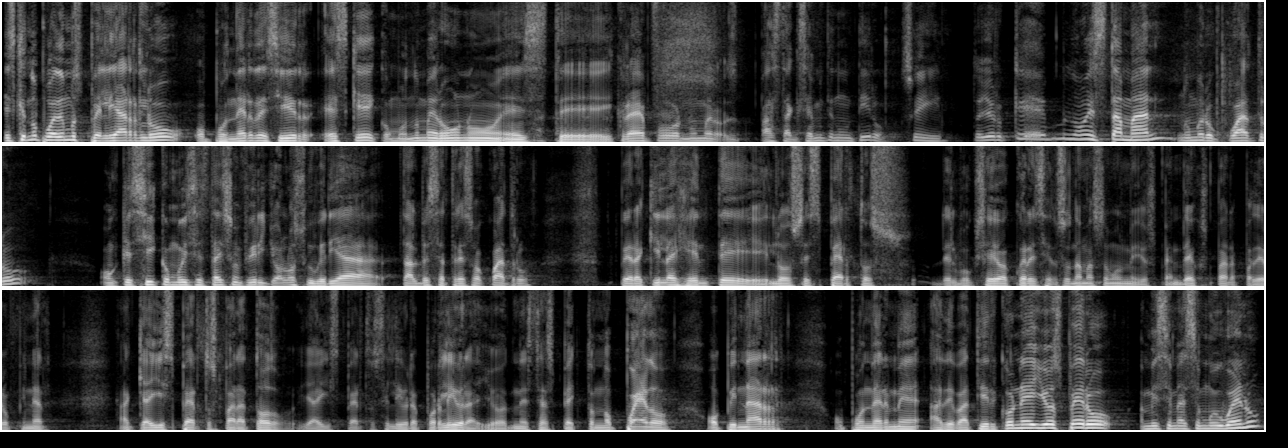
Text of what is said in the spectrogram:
es que no podemos pelearlo o poner decir, es que como número uno, este, Crawford, número, hasta que se meten un tiro. Sí. Entonces yo creo que no está mal, número 4, aunque sí, como dice Tyson Fury, yo lo subiría tal vez a 3 o 4, pero aquí la gente, los expertos del boxeo, acuérdense, nosotros nada más somos medios pendejos para poder opinar. Aquí hay expertos para todo y hay expertos en libra por libra. Yo en este aspecto no puedo opinar o ponerme a debatir con ellos, pero a mí se me hace muy bueno.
